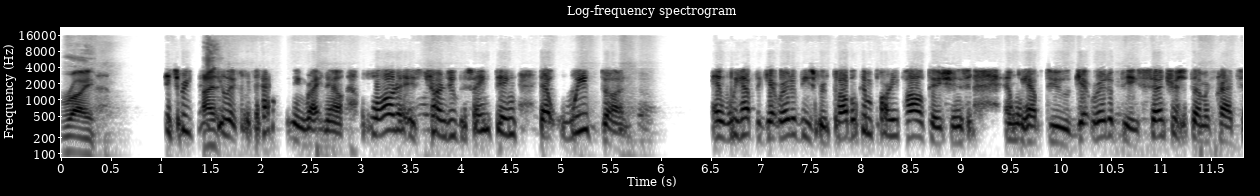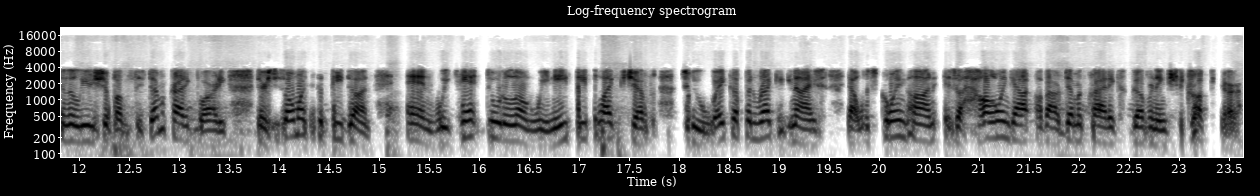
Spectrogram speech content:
Right. It's ridiculous I, what's happening right now. Florida is trying to do the same thing that we've done. And we have to get rid of these Republican Party politicians, and we have to get rid of the centrist Democrats in the leadership of the Democratic Party. There's so much to be done, and we can't do it alone. We need people like Jeff to wake up and recognize that what's going on is a hollowing out of our democratic governing structure.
